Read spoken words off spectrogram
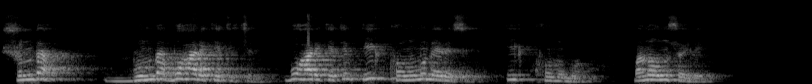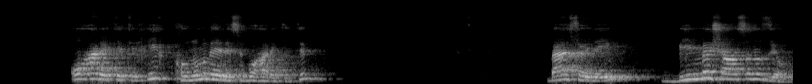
Şunda, bunda bu hareket için. Bu hareketin ilk konumu neresi? İlk konumu. Bana onu söyleyin. O hareketin ilk konumu neresi bu hareketin? Ben söyleyeyim. Bilme şansınız yok.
